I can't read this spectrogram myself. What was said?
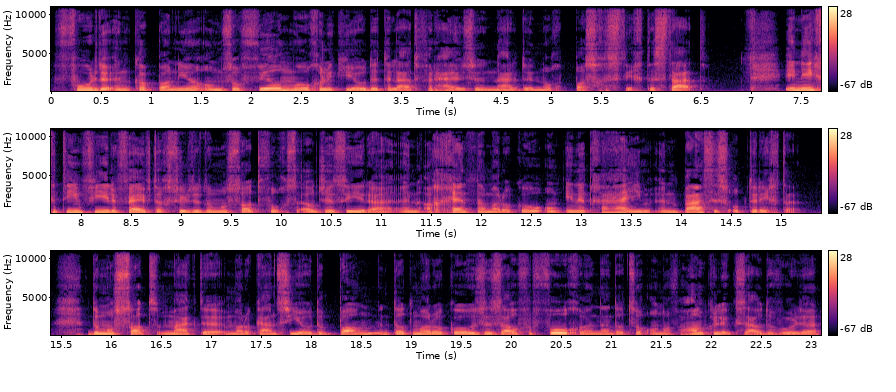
voerde een campagne om zoveel mogelijk Joden te laten verhuizen naar de nog pas gestichte staat. In 1954 stuurde de Mossad volgens Al Jazeera een agent naar Marokko om in het geheim een basis op te richten. De Mossad maakte Marokkaanse Joden bang dat Marokko ze zou vervolgen nadat ze onafhankelijk zouden worden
